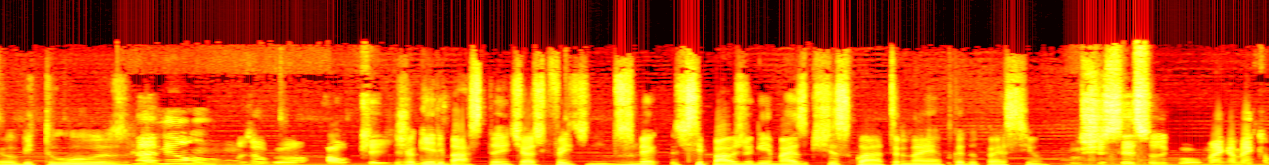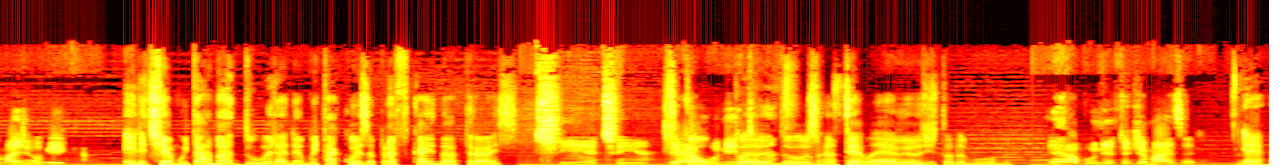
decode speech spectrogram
É obtuso. Não, ele é um jogo ok. Joguei ele bastante. Eu acho que foi um dos. me- Se pá, eu joguei mais do que X4 na época do PS1. O X6 foi o Mega Man que eu mais joguei, cara. Ele tinha muita armadura, né? Muita coisa pra ficar indo atrás. Tinha, tinha. E Ficar bonito, né? upando os Hunter Levels de todo mundo. E era bonito demais ele. É.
